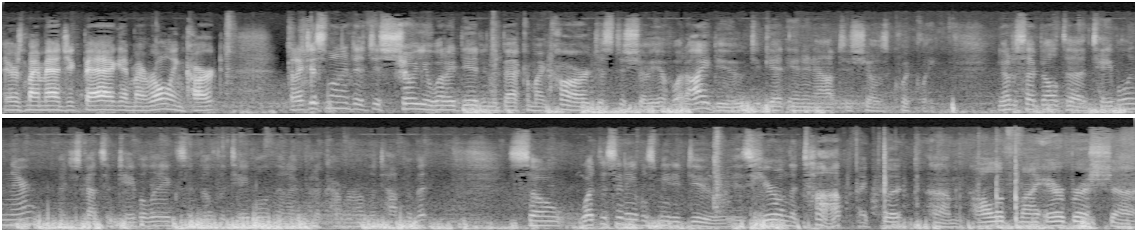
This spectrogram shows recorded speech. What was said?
There's my magic bag and my rolling cart. But I just wanted to just show you what I did in the back of my car just to show you what I do to get in and out to shows quickly. Notice I built a table in there. I just got some table legs and built a table and then I put a cover on the top of it. So what this enables me to do is here on the top, I put um, all of my airbrush uh,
